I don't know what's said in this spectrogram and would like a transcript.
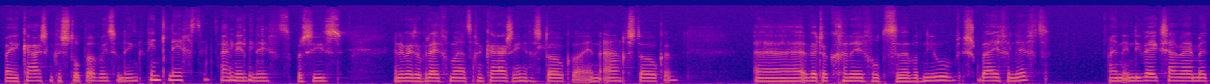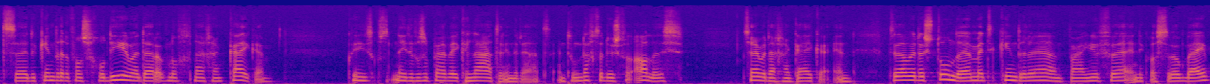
waar je kaars in kan stoppen, weet je zo'n ding? Windlicht. En windlicht, precies. En er werd ook regelmatig een kaars ingestoken en aangestoken. Uh, er werd ook geregeld wat nieuws bijgelegd. En in die week zijn wij met uh, de kinderen van scholieren daar ook nog naar gaan kijken. Ik weet niet of nee, dat was een paar weken later inderdaad. En toen dachten dus van alles. Zijn we daar gaan kijken. En terwijl we daar stonden met de kinderen, een paar juffen en ik was er ook bij,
